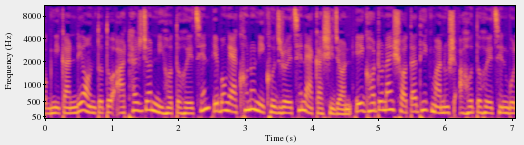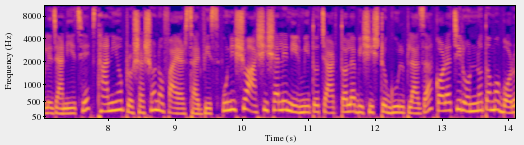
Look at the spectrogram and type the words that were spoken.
অগ্নিকাণ্ডে অন্তত আঠাশ জন নিহত হয়েছেন এবং এখনও নিখোঁজ রয়েছেন একাশি জন। এই ঘটনায় শতাধিক মানুষ আহত হয়েছেন বলে জানিয়েছে স্থানীয় প্রশাসন ও ফায়ার সার্ভিস। উনিশশো আশি সালে নির্মিত চারতলা বিশিষ্ট গুল প্লাজা করাচির অন্যতম বড়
